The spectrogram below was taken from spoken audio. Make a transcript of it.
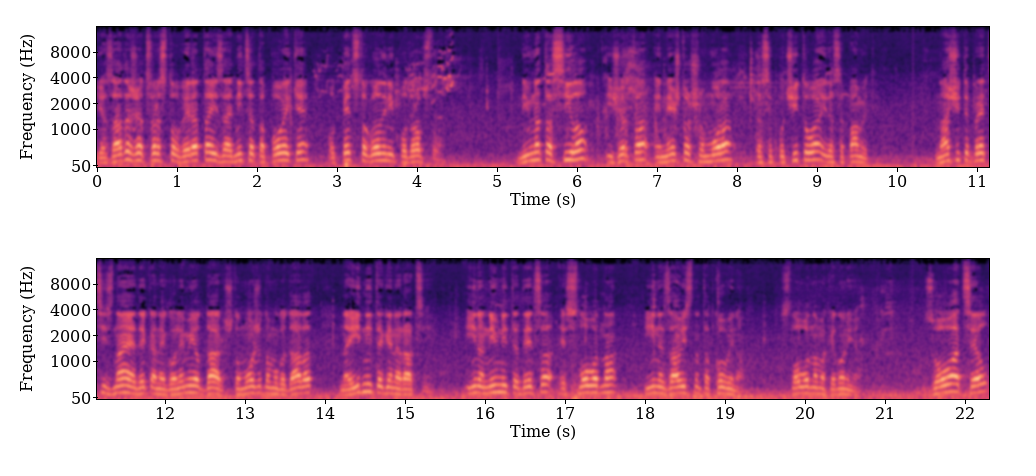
ја задржа тврсто верата и заедницата повеќе од 500 години под робство. Нивната сила и жртва е нешто што мора да се почитува и да се памети. Нашите предци знае дека најголемиот дар што може да му го дадат на идните генерации и на нивните деца е слободна и независна татковина, слободна Македонија. За оваа цел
